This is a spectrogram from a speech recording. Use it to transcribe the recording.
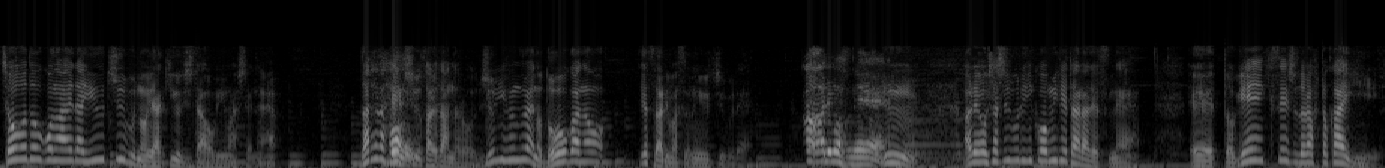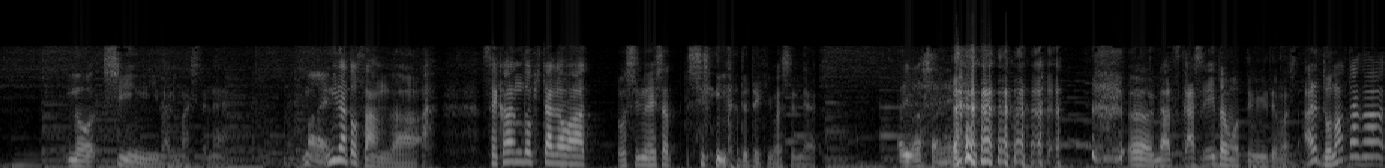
ちょうどこの間 YouTube の野球自体を見ましてね、誰が編集されたんだろう、12分ぐらいの動画のやつありますよね、YouTube で。あありますうね。ん、あれを久しぶりにこう見てたらですね、えーっと現役選手ドラフト会議のシーンになりましてね、みはい湊さんがセカンド北側を指名したシーンが出てきましてね、ありましたね。うん、懐かしいと思って見てました。あれ、どなたが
